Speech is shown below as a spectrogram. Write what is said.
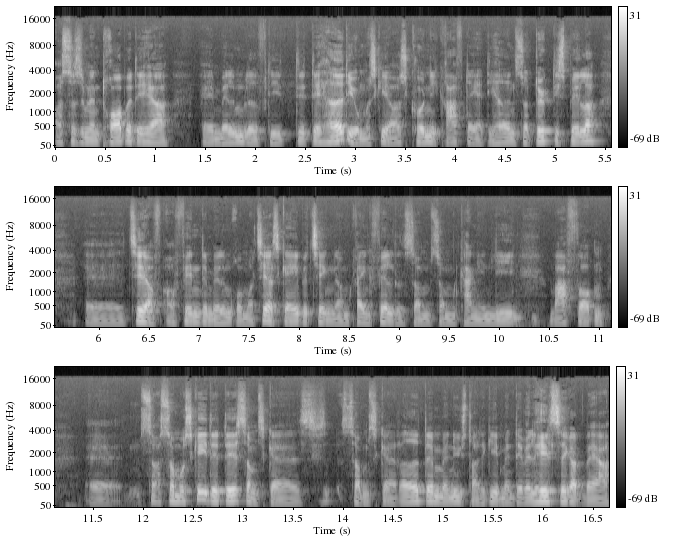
Og så simpelthen droppe det her øh, mellemled, fordi det, det havde de jo måske også kun i kraft af, at de havde en så dygtig spiller øh, til at, at finde det mellemrum og til at skabe tingene omkring feltet, som, som Kang In Lee var for dem. Øh, så, så måske det er det, som skal, som skal redde dem med en ny strategi, men det vil helt sikkert være,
